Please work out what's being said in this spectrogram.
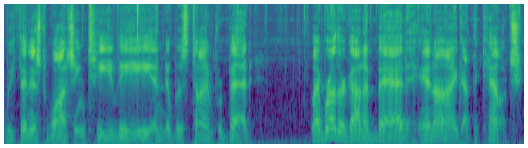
We finished watching TV and it was time for bed. My brother got a bed and I got the couch.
